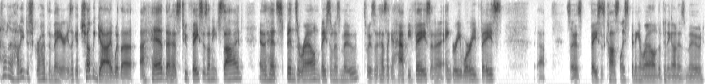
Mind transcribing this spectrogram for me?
I don't know how do you describe the mayor? He's like a chubby guy with a, a head that has two faces on each side, and the head spins around based on his mood. So he has like a happy face and an angry, worried face. Yeah. So his face is constantly spinning around depending on his mood.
